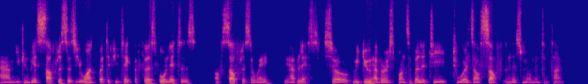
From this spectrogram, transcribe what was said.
um, you can be as selfless as you want, but if you take the first four letters of selfless away, you have less. So we do have a responsibility towards ourselves in this moment in time.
